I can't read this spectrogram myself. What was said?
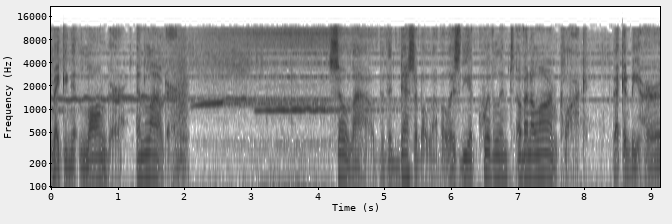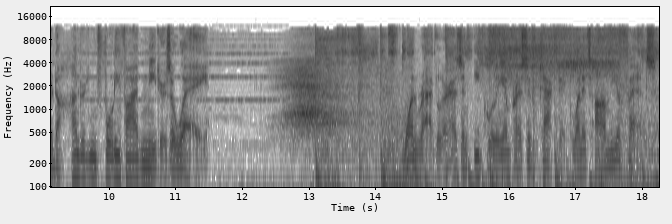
making it longer and louder. So loud that the decibel level is the equivalent of an alarm clock that can be heard 145 meters away. One rattler has an equally impressive tactic when it's on the offense.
